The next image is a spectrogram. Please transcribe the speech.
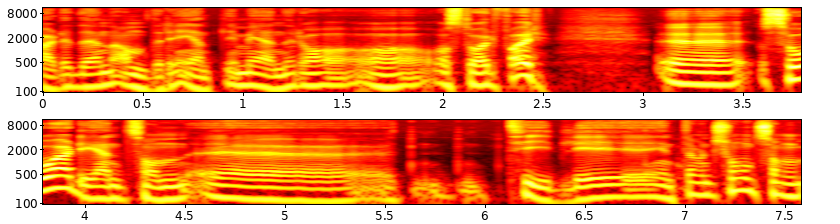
er det den andre egentlig mener og, og, og står for, uh, så er det en sånn uh, tidlig intervensjon som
